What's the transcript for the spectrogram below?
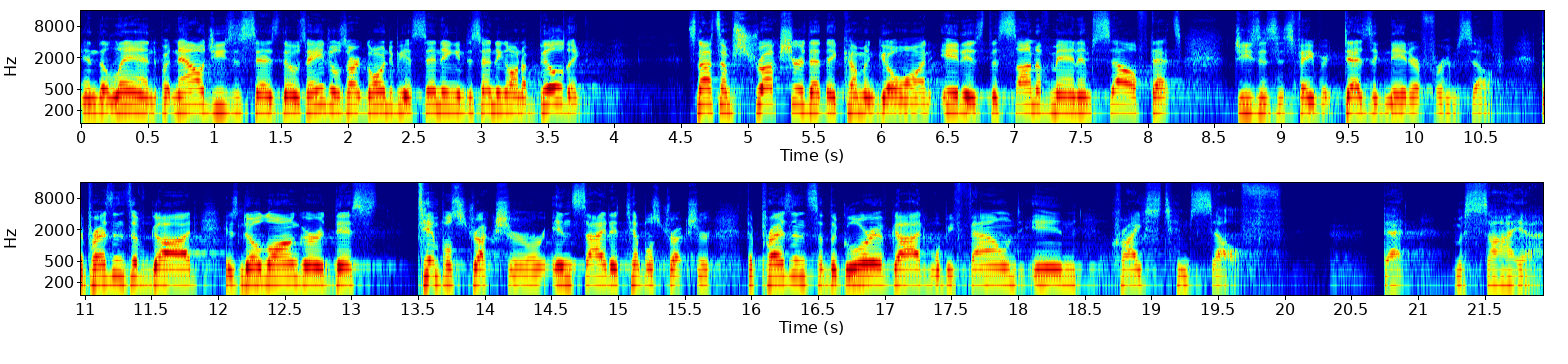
in the land. But now Jesus says those angels aren't going to be ascending and descending on a building. It's not some structure that they come and go on. It is the Son of Man himself. That's Jesus' favorite designator for himself. The presence of God is no longer this temple structure or inside a temple structure. The presence of the glory of God will be found in Christ himself. That Messiah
